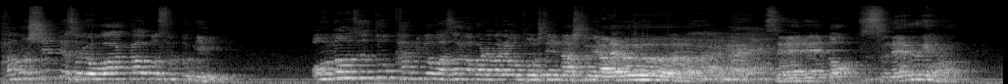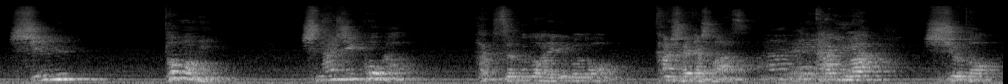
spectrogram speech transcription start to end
楽しんでそれをワークアウトするときおのずと神の技が我々を通して成し遂げられる。精霊とスネルゲを心ともにシナジー効果を発揮することができることを感謝いたします。鍵は主と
